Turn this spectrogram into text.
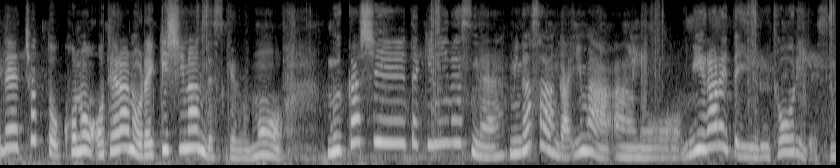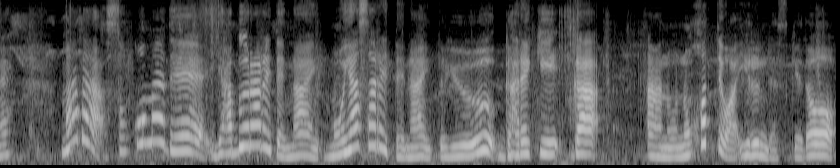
でちょっとこのお寺の歴史なんですけども昔的にですね皆さんが今あの見られている通りですね。まだそこまで破られてない燃やされてないという瓦礫があの残ってはいるんですけど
